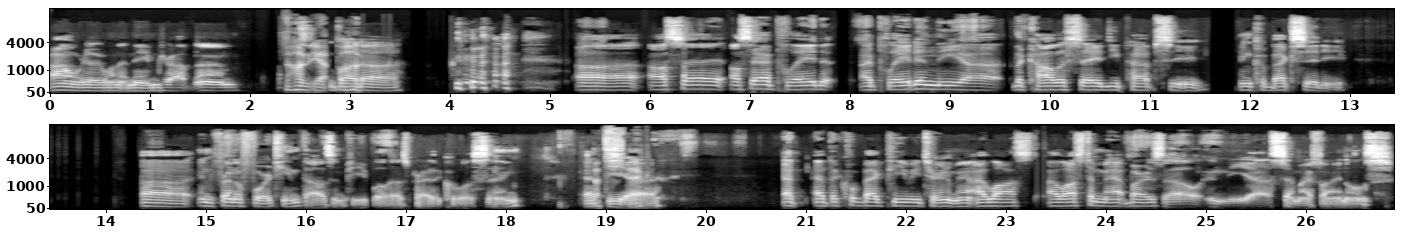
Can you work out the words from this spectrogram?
I don't really want to name drop them, yeah, but uh, uh, I'll say I'll say I played I played in the uh the Colisée de Pepsi in Quebec City. Uh, in front of fourteen thousand people. That was probably the coolest thing. At That's the sick. uh, at at the Quebec Pee Wee tournament, I lost I lost to Matt Barzal in the uh, semifinals.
